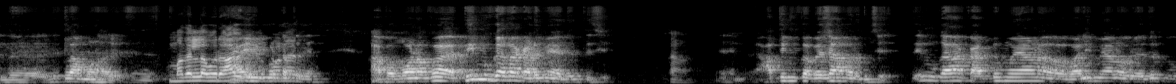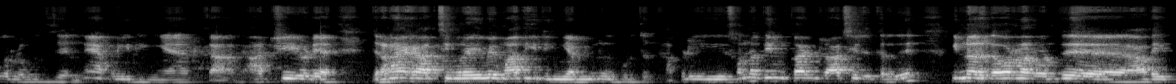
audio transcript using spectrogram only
இந்த இதுக்கெல்லாம் போனாரு. முதல்ல ஒரு ஆய்வு கூட்டத்துக்கு. அப்ப போனப்ப திமுக தான் கடுமையா எதிர்த்துச்சு. ஆ. அதிமுக பேசாம இருந்துச்சு. திமுக தான் கடுமையான வலிமையான ஒரு எதிர்ப்பு குரலை கொடுத்துச்சு. என்ன பண்ணிக்கிட்டு இருக்கீங்க? ஆட்சியுடைய ஜனநாயக ஆட்சி முறையவே மாத்திக்கிட்டீங்க அப்படின்னு கொடுத்தது அப்படி சொன்ன திமுக இன்று ஆட்சியில் இருக்கிறது. இன்னொரு கவர்னர் வந்து அதை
